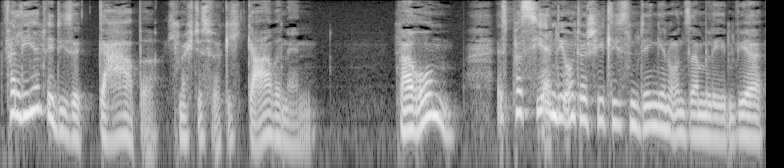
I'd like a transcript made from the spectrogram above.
verlieren wir diese Gabe. Ich möchte es wirklich Gabe nennen. Warum? Es passieren die unterschiedlichsten Dinge in unserem Leben. Wir,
